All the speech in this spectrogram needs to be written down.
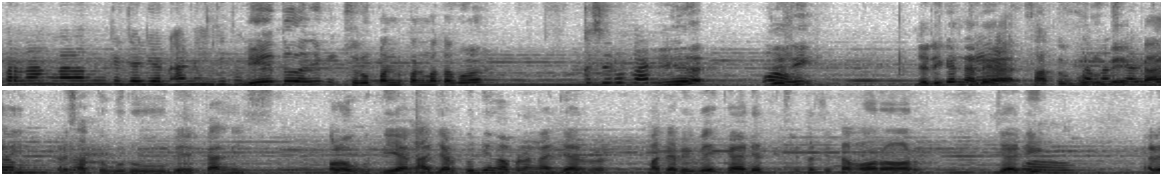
pernah ngalamin kejadian aneh gitu nggak? itu anjir serupan depan mata gua. Kesurupan? Iya. Wow. jadi jadi kan ada satu guru BK nih. Ada pernah. satu guru BK nih. Kalau dia ngajar tuh dia nggak pernah ngajar materi BK dia cerita-cerita horor jadi Wow. ada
